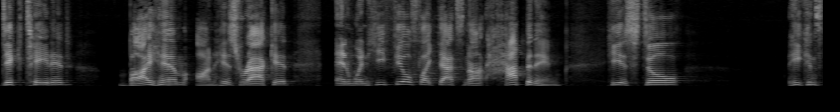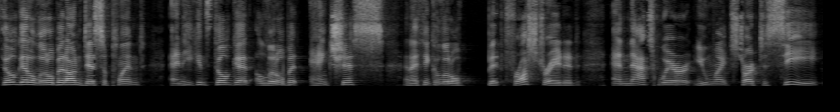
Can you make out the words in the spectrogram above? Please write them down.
dictated by him on his racket. And when he feels like that's not happening, he is still, he can still get a little bit undisciplined and he can still get a little bit anxious and I think a little bit frustrated. And that's where you might start to see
